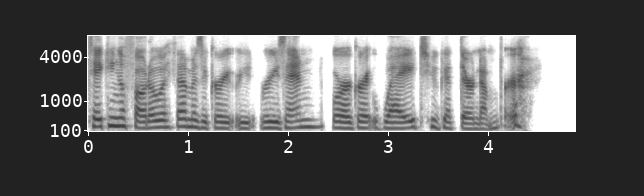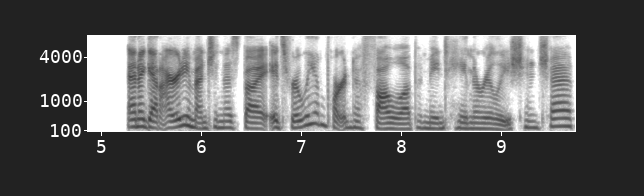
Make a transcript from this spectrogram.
Taking a photo with them is a great re- reason or a great way to get their number. And again, I already mentioned this, but it's really important to follow up and maintain the relationship.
